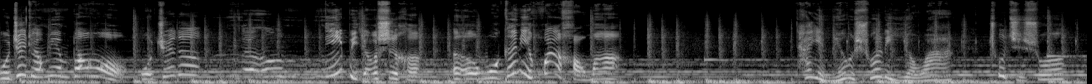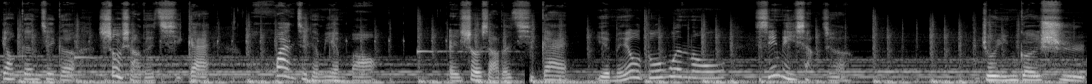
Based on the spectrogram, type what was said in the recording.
我这条面包哦，我觉得呃你比较适合，呃，我跟你换好吗？”他也没有说理由啊，就只说要跟这个瘦小的乞丐换这个面包，而瘦小的乞丐也没有多问哦，心里想着，这应该是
